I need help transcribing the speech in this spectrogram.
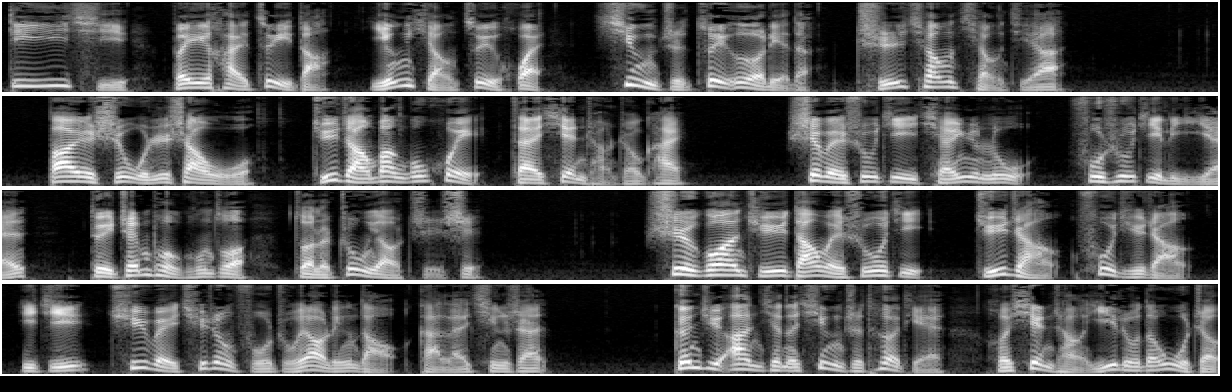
第一起危害最大、影响最坏、性质最恶劣的持枪抢劫案。八月十五日上午，局长办公会在现场召开，市委书记钱运禄。副书记李岩对侦破工作做了重要指示，市公安局党委书记、局长、副局长以及区委区政府主要领导赶来青山，根据案件的性质特点和现场遗留的物证，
